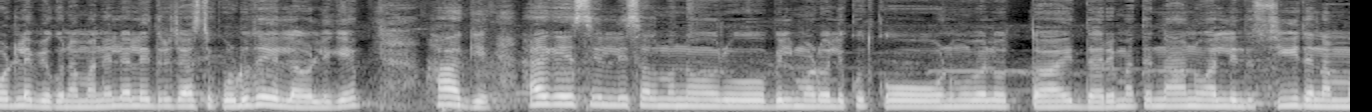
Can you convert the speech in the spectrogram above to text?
ಕೊಡಲೇಬೇಕು. ನಮ್ಮ ಮನೆಯಲ್ಲೆಲ್ಲ ಇದ್ರೆ ಜಾಸ್ತಿ ಕೊಡುವುದೇ ಇಲ್ಲ ಅವಳಿಗೆ. ಹಾಗೆ ಹಾಗೆ ಇಲ್ಲಿ ಸಲ್ಮಾನ್ ಅವರು ಬಿಲ್ ಮಾಡುವಲ್ಲಿ ಕೂತ್ಕೊಂಡು ಮೊಬೈಲ್ ಓದ್ತಾ ಇದ್ದಾರೆ. ಮತ್ತು ನಾನು ಅಲ್ಲಿಂದ ಸೀದಾ ನಮ್ಮ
